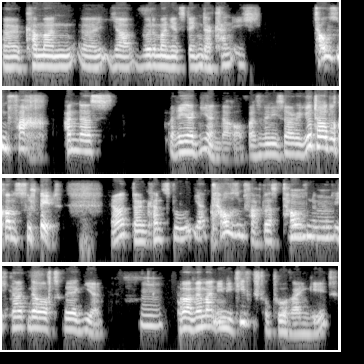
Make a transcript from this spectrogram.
äh, kann man, äh, ja, würde man jetzt denken, da kann ich tausendfach anders reagieren darauf. Also wenn ich sage, Jutta, du kommst zu spät, ja, dann kannst du ja tausendfach, du hast tausende mhm. Möglichkeiten darauf zu reagieren. Mhm. Aber wenn man in die Tiefenstruktur reingeht,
